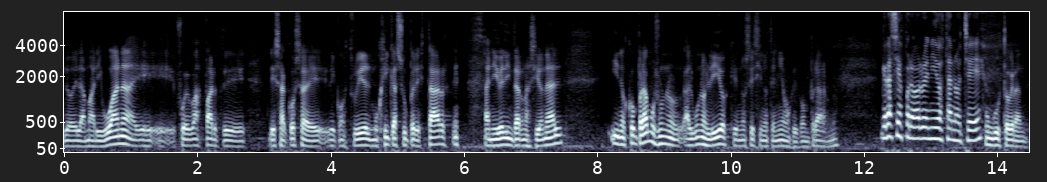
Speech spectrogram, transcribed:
lo de la marihuana eh, eh, fue más parte de, esa cosa de, construir el Mujica Superstar a nivel internacional y nos compramos algunos líos que no sé si nos teníamos que comprar. Gracias por haber venido esta noche. ¿eh? Un gusto grande.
